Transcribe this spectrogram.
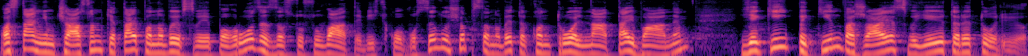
Останнім часом Китай поновив свої погрози застосувати військову силу, щоб встановити контроль над Тайванем який Пекін вважає своєю територією.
